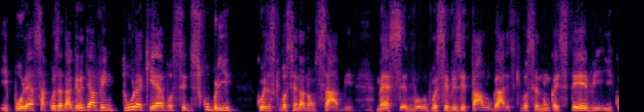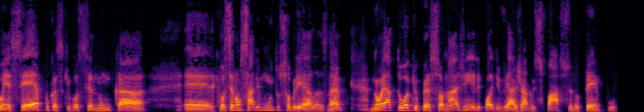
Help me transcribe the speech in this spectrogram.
e por essa coisa da grande aventura que é você descobrir coisas que você ainda não sabe, né? Você visitar lugares que você nunca esteve e conhecer épocas que você nunca é, que você não sabe muito sobre elas, né? Não é à toa que o personagem ele pode viajar no espaço e no tempo.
